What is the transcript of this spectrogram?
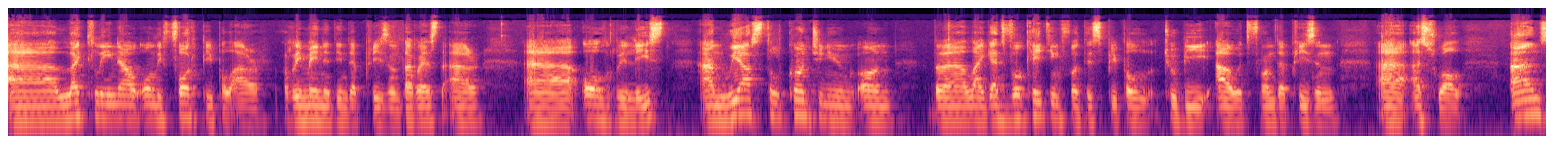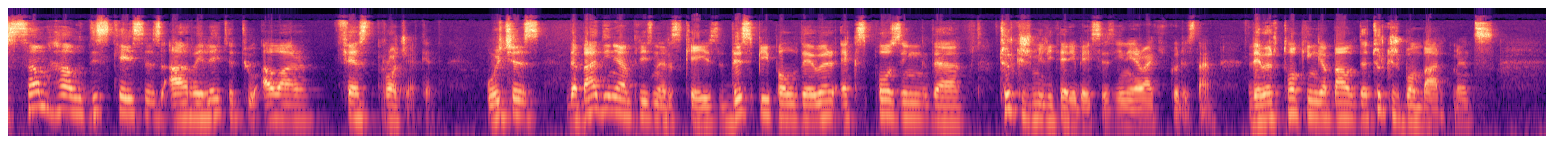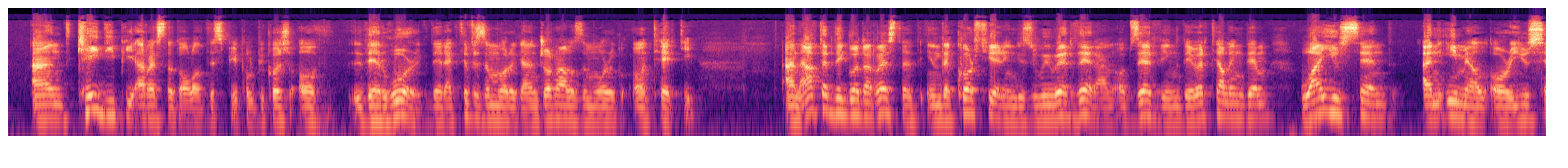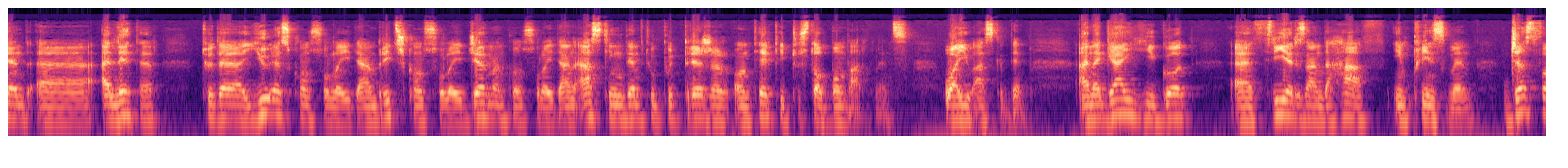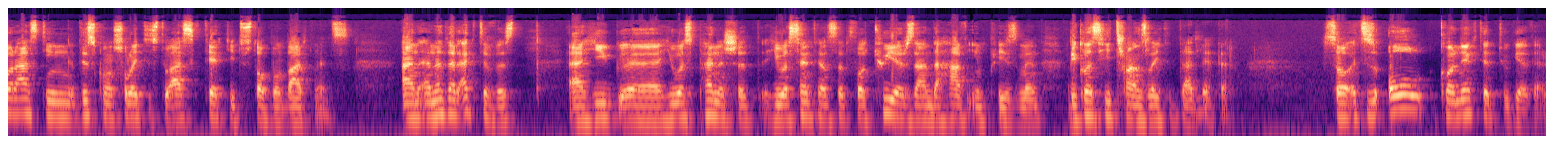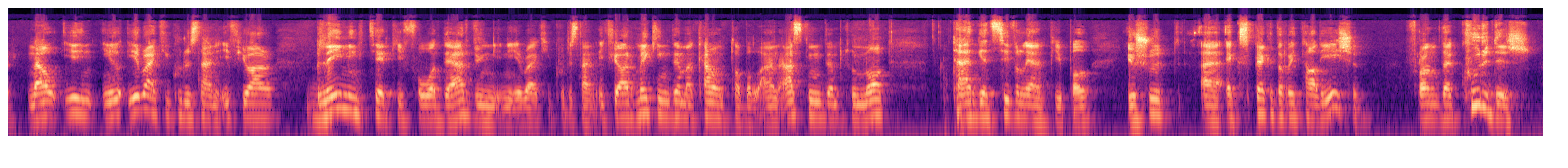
Uh, luckily now only four people are remained in the prison. The rest are uh, all released, and we are still continuing on. Uh, like advocating for these people to be out from the prison uh, as well. And somehow these cases are related to our first project, which is the Badinan prisoners case. These people, they were exposing the Turkish military bases in Iraqi Kurdistan. They were talking about the Turkish bombardments and KDP arrested all of these people because of their work, their activism work and journalism work on Turkey. And after they got arrested in the court hearings, we were there and observing. They were telling them why you send an email or you send uh, a letter to the U.S. consulate and British consulate, German consulate, and asking them to put pressure on Turkey to stop bombardments. Why you asked them? And a guy he got uh, three years and a half imprisonment just for asking this consulates to ask Turkey to stop bombardments. And another activist, uh, he uh, he was punished. He was sentenced for two years and a half imprisonment because he translated that letter. So it's all connected together. Now in Iraqi Kurdistan, if you are blaming Turkey for what they are doing in Iraqi Kurdistan, if you are making them accountable and asking them to not target civilian people, you should expect the retaliation from the Kurdish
